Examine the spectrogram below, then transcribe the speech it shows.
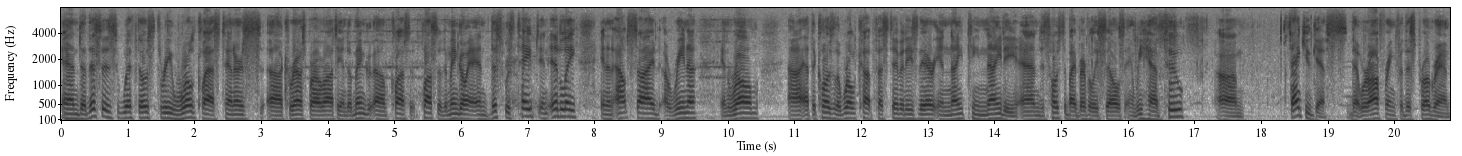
and uh, this is with those three world-class tenors, uh, Carreras Pavarotti and Domingo, uh, Placido Domingo, and this was taped in Italy in an outside arena in Rome. Uh, at the close of the World Cup festivities there in 1990, and it's hosted by Beverly Sills, and we have two um, thank you gifts that we're offering for this program.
